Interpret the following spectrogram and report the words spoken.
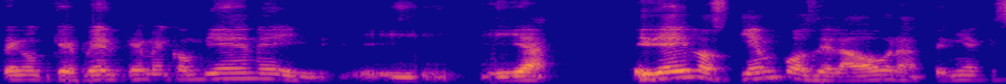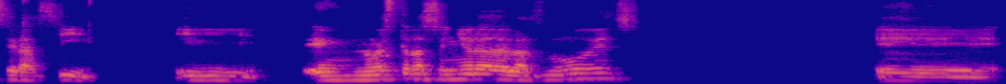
tengo que ver qué me conviene y, y ya. Y de ahí los tiempos de la obra tenía que ser así. Y en Nuestra Señora de las Nubes eh,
